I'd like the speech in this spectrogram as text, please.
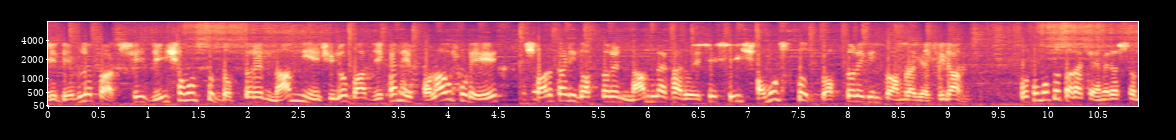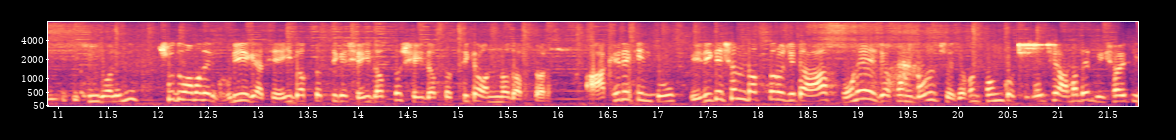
যে ডেভেলপার সে যেই সমস্ত দপ্তরের নাম নিয়েছিল বা যেখানে ফলাও করে সরকারি দপ্তরের নাম লেখা রয়েছে, সেই সমস্ত দপ্তরে কিন্তু আমরা গেছিলাম। প্রথমত তারা ক্যামেরার সামনে কিছুই বলেনি, শুধু আমাদের ঘুরিয়ে গেছে, এই দপ্তর থেকে সেই দপ্তর সেই দপ্তর থেকে অন্য দপ্তর। আখেরে কিন্তু ইরিগেশন দপ্তরও যেটা ফোনে যখন বলছে, যখন ফোন করছে, বলছে আমাদের বিষয়টি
